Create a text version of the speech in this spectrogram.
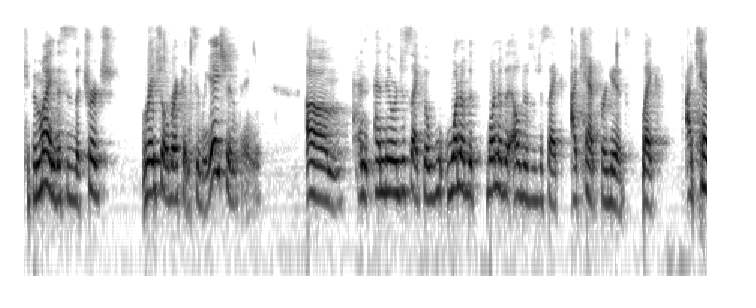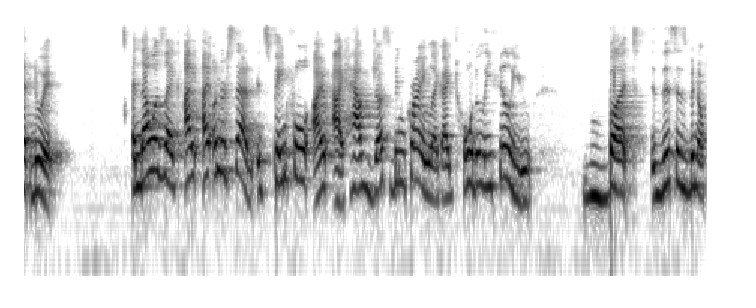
keep in mind, this is a church racial reconciliation thing, um, and and they were just like the one of the one of the elders was just like, I can't forgive, like I can't do it, and that was like I I understand it's painful. I I have just been crying, like I totally feel you, but this has been a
